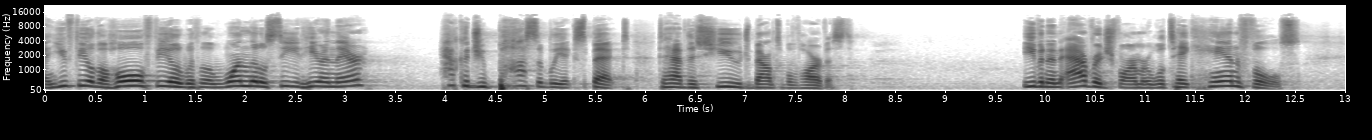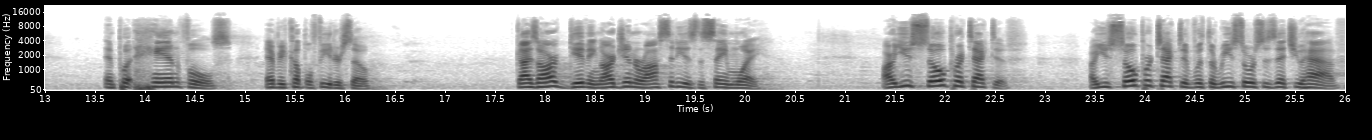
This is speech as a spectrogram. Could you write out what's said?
and you feel the whole field with one little seed here and there, how could you possibly expect to have this huge bountiful harvest? Even an average farmer will take handfuls and put handfuls every couple feet or so. Guys, our giving, our generosity is the same way. Are you so protective? Are you so protective with the resources that you have,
